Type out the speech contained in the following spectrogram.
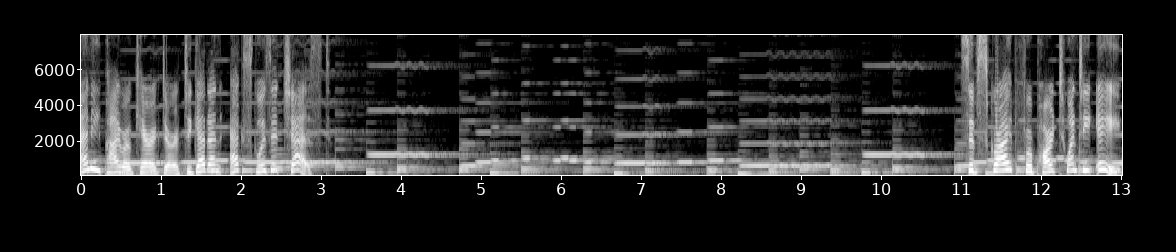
any Pyro character to get an exquisite chest. Subscribe for part 28.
